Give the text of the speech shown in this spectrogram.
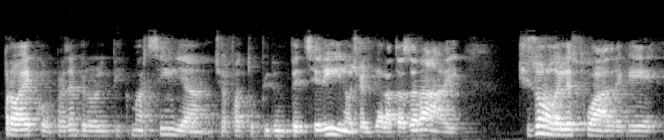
Però ecco, per esempio l'Olympique Marsiglia ci ha fatto più di un pensierino, c'è il Galatasaray, ci sono delle squadre che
